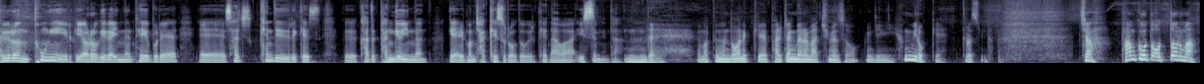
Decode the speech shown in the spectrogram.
그런 통이 이렇게 여러 개가 있는 테이블에 에, 사 캔디들이 이렇게 그 가득 담겨 있는 게 앨범 자켓으로도 이렇게 나와 있습니다. 음, 네. 음악 듣는 동안 이렇게 발장단을 맞추면서 굉장히 흥미롭게 들었습니다. 자, 다음 곡은 또 어떤 음악,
